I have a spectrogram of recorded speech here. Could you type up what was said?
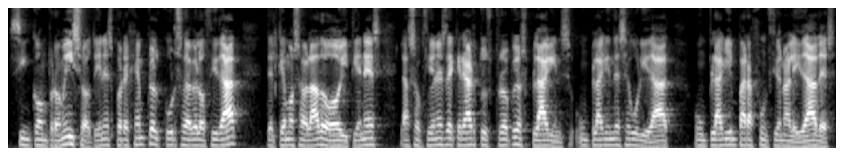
sin compromiso. Tienes, por ejemplo, el curso de velocidad del que hemos hablado hoy. Tienes las opciones de crear tus propios plugins, un plugin de seguridad, un plugin para funcionalidades.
